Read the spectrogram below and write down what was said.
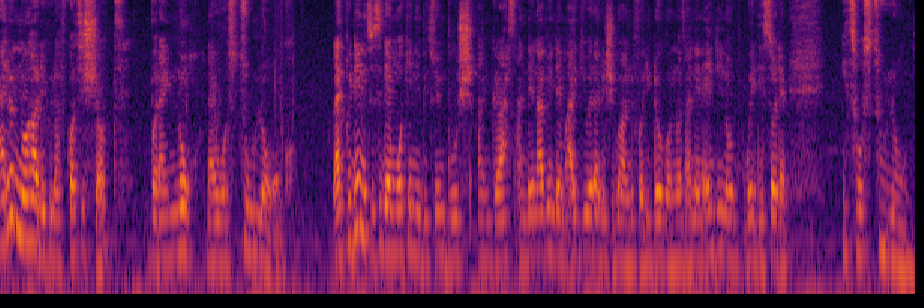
I don't know how they could have cut it short, but I know that it was too long. Like we didn't need to see them walking in between bush and grass and then having them argue whether they should go and look for the dog or not, and then ending up where they saw them. It was too long.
